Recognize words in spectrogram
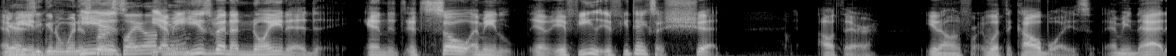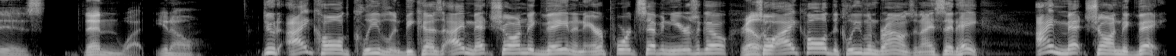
I Yeah, mean, is he gonna win his first is- playoff I mean, he's been anointed, and it's it's so. I mean, if he if he takes a shit out there, you know, with the Cowboys, I mean, that is then what you know. Dude, I called Cleveland because I met Sean McVay in an airport seven years ago. Really? So I called the Cleveland Browns and I said, "Hey, I met Sean McVay.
